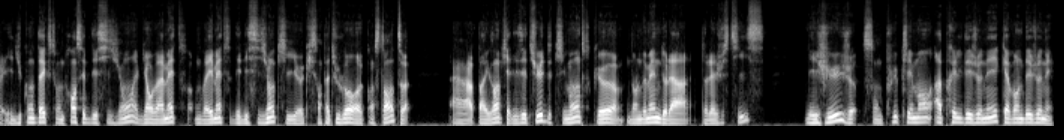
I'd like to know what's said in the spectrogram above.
et du contexte où on prend cette décision, eh bien, on, va émettre des décisions qui ne euh, sont pas toujours constantes. par exemple, il y a des études qui montrent que dans le domaine de la, de la justice, les juges sont plus cléments après le déjeuner qu'avant le déjeuner.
